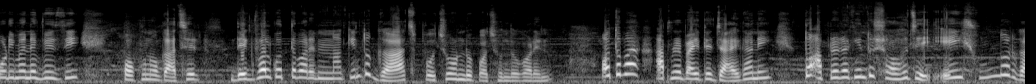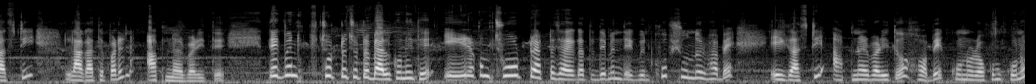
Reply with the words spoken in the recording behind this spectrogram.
পরিমাণে বিজি কখনো গাছের দেখভাল করতে পারেন না, কিন্তু গাছ প্রচণ্ড পছন্দ করেন। অথবা আপনার বাড়িতে জায়গা নেই, তো আপনারা কিন্তু সহজেই এই সুন্দর গাছটি লাগাতে পারেন আপনার বাড়িতে। দেখবেন ছোট্ট ছোট্ট ব্যালকনিতে এইরকম ছোট্ট একটা জায়গাতে দেবেন, দেখবেন খুব সুন্দরভাবে এই গাছটি আপনার বাড়িতেও হবে, কোনো রকম কোনো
